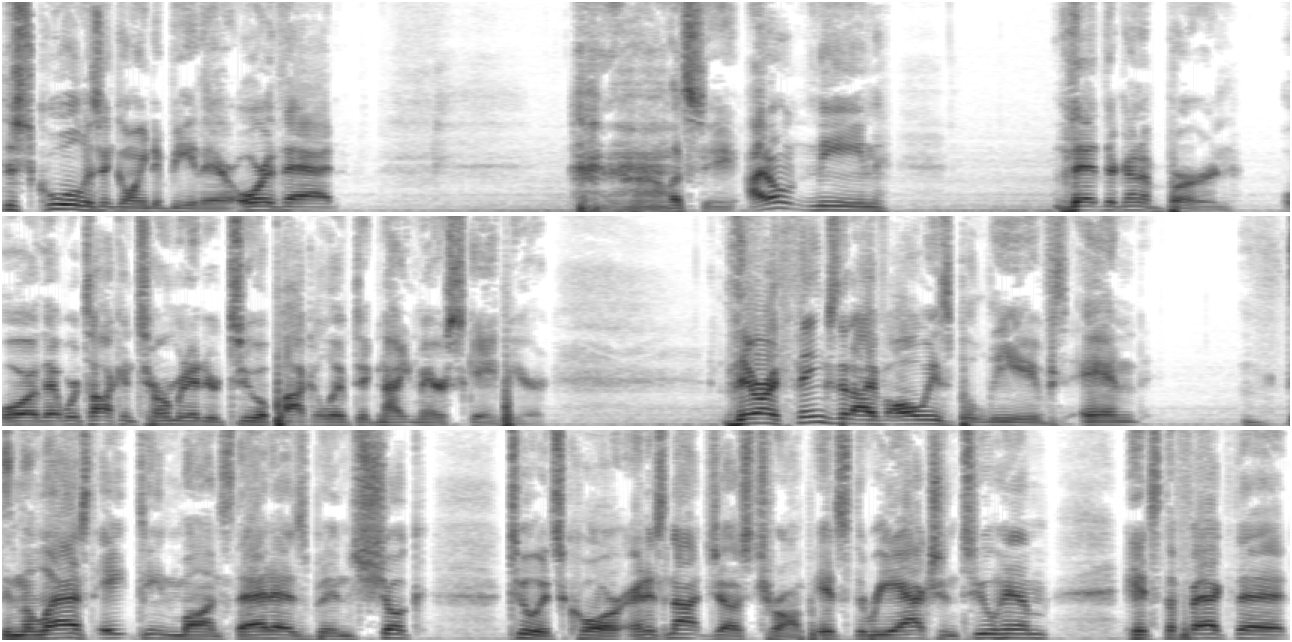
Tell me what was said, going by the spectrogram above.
the school isn't going to be there or that. Let's see. I don't mean that they're going to burn or that we're talking Terminator 2 apocalyptic nightmare escape here. There are things that I've always believed, and in the last 18 months, that has been shook to its core. And it's not just Trump, it's the reaction to him. It's the fact that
